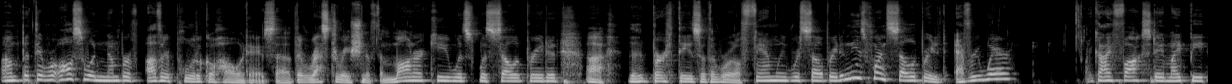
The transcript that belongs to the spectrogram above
Um, but there were also a number of other political holidays. Uh, the restoration of the monarchy was was celebrated. Uh, the birthdays of the royal family were celebrated, and these weren't celebrated everywhere. Guy Fawkes Day might be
